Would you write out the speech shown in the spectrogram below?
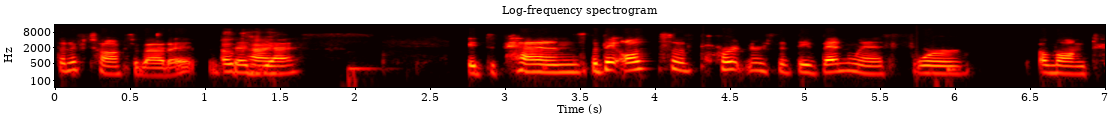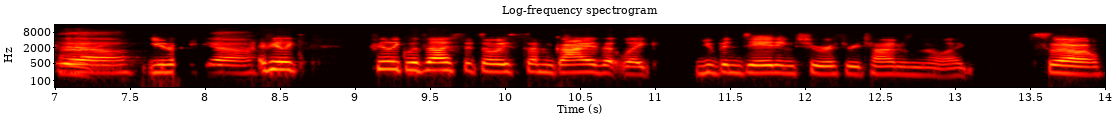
that have talked about it and said yes. It depends, but they also have partners that they've been with for a long time. Yeah. You know, Yeah. I feel like I feel like with us, it's always some guy that like you've been dating two or three times, and they're like, "So,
